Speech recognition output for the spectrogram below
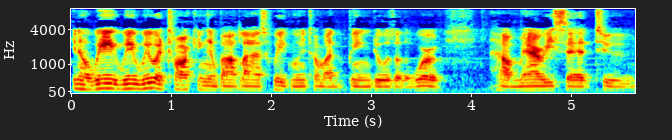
you know, we, we, we were talking about last week when we were talking about being doers of the word, how Mary said to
